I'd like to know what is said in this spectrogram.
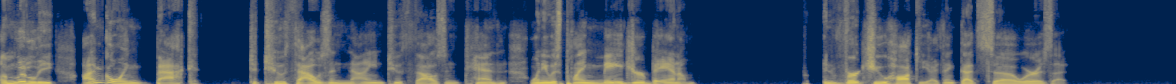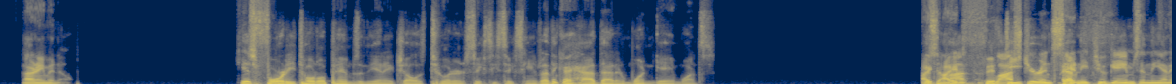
I'm literally I'm going back to 2009, 2010 when he was playing major Bantam in virtue hockey. I think that's uh where is that? I don't even know. he has 40 total PIMs in the NHL. Is 266 games. I think I had that in one game once. I- Listen, I had la- 50 last year in I had 72 games in the NHL.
